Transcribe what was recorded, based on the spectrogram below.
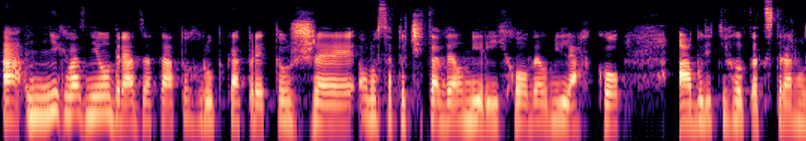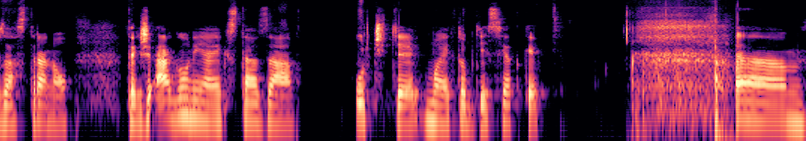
A nech vás neodrádza táto hrúbka, pretože ono sa to číta veľmi rýchlo, veľmi ľahko a budete hltať stranu za stranou. Takže Agonia extáza určite moje top desiatke. Um,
